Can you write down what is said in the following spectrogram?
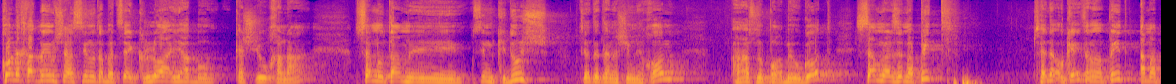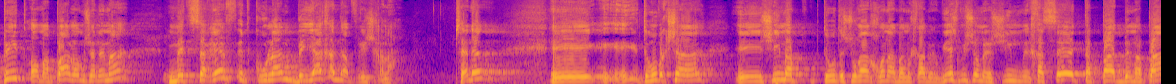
כל אחד מהם שעשינו את הבצק לא היה בו כשיעור חלה, שמנו אותם, אה, עושים קידוש, רוצה לתת לאנשים לאכול, הרסנו פה הרבה עוגות, שמנו על זה מפית, בסדר? אוקיי? שמנו מפית, המפית או מפה, לא משנה מה, מצרף את כולם ביחד להפריש חלה, בסדר? אה, אה, תראו בבקשה, אה, שאם, תראו את השורה האחרונה במחבר, ויש מי שאומר שאם מכסה את הפת במפה,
